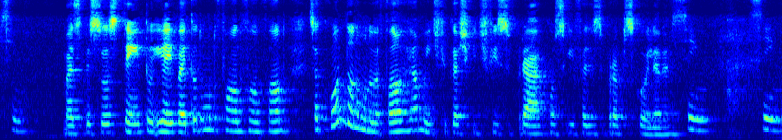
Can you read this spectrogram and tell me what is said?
Sim. Mas as pessoas tentam, e aí vai todo mundo falando, falando, falando. Só que quando todo mundo vai falando, realmente fica, acho que, difícil pra conseguir fazer sua própria escolha, né? Sim, sim.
